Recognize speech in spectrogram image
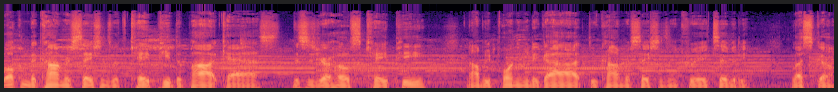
Welcome to Conversations with KP, the podcast. This is your host, KP, and I'll be pointing you to God through conversations and creativity. Let's go.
